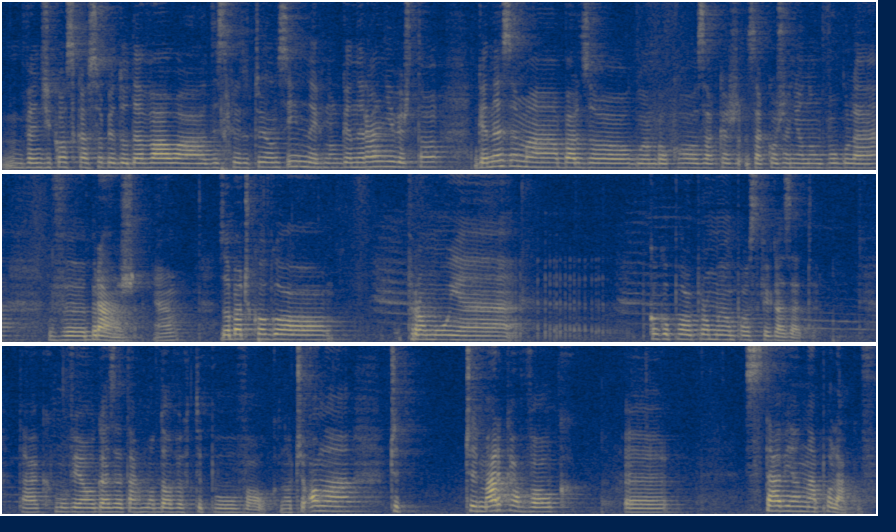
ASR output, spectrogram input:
Wędzikowska sobie dodawała, dyskredytując innych. No generalnie, wiesz, to genezę ma bardzo głęboko zakorzenioną w ogóle w branży, nie? Zobacz, kogo promuje, kogo promują polskie gazety. Tak, mówię o gazetach modowych typu Vogue. No, czy ona, czy, czy marka Vogue y, stawia na Polaków?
